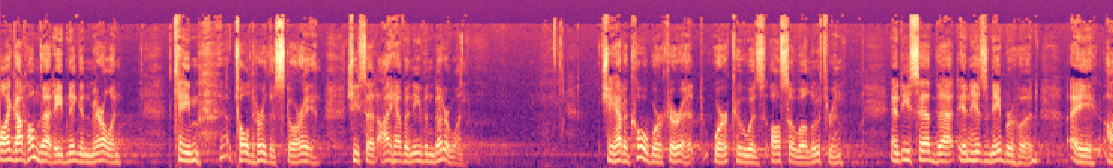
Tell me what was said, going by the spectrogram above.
Well, I got home that evening and Marilyn came, told her the story, and she said, I have an even better one. She had a co worker at work who was also a Lutheran, and he said that in his neighborhood, a uh,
